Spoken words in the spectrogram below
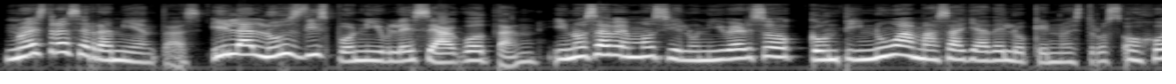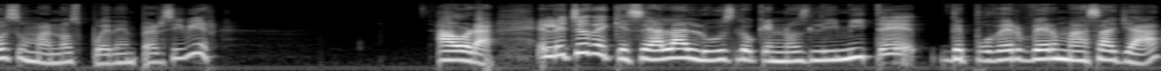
nuestras herramientas y la luz disponible se agotan y no sabemos si el universo continúa más allá de lo que nuestros ojos humanos pueden percibir. Ahora, el hecho de que sea la luz lo que nos limite de poder ver más allá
